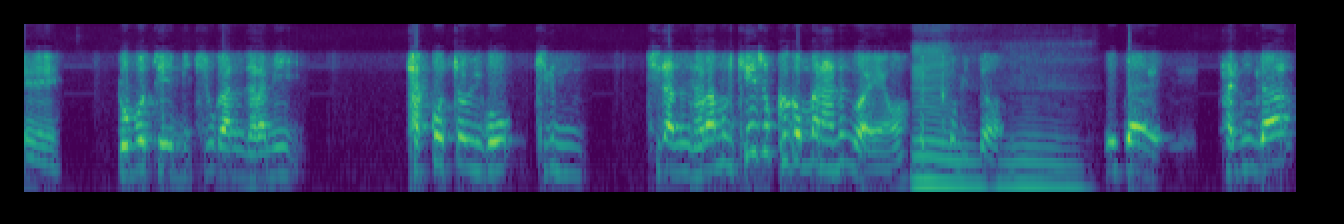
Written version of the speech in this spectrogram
예, 로봇에 밑으로 가는 사람이 닦고 쪼이고 기름칠하는 사람은 계속 그것만 하는 거예요. 음, 거기서 음, 그러니까 자기가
